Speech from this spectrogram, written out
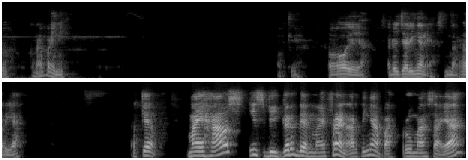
Tuh, kenapa ini? Oke. Oh iya ya. Ada jaringan ya, sebentar sorry ya. Oke, my house is bigger than my friend. Artinya apa? Rumah saya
